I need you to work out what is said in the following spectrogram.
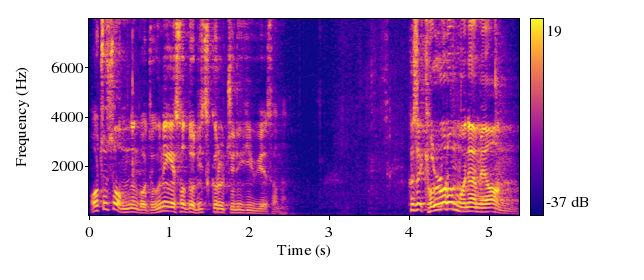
어쩔 수 없는 거죠. 은행에서도 리스크를 줄이기 위해서는. 그래서 결론은 뭐냐면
